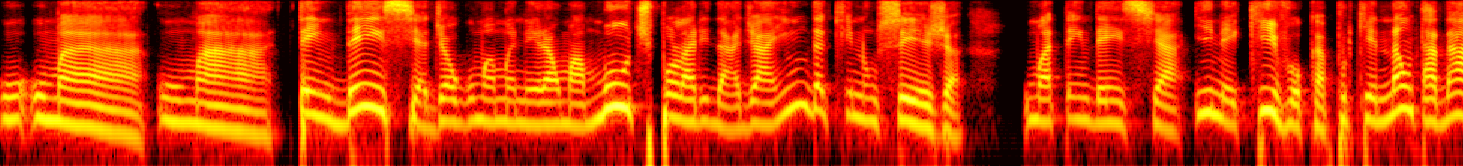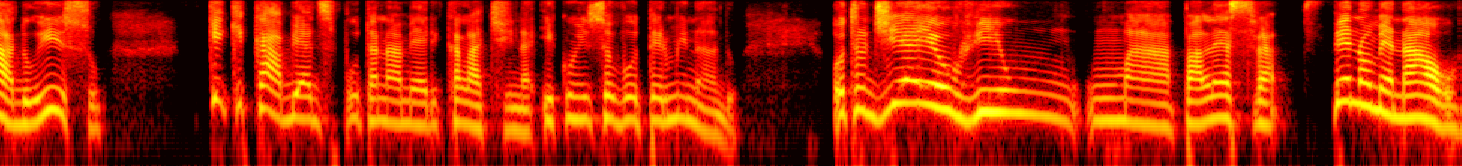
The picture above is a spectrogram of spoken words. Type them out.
uma, uma tendência, de alguma maneira, a uma multipolaridade, ainda que não seja uma tendência inequívoca, porque não está dado isso, o que, que cabe à disputa na América Latina? E com isso eu vou terminando. Outro dia eu vi um, uma palestra fenomenal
